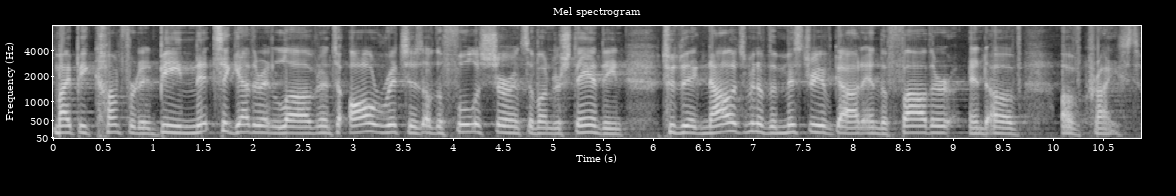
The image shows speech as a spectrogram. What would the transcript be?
might be comforted, being knit together in love, and into all riches of the full assurance of understanding, to the acknowledgement of the mystery of God and the Father and of, of Christ.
